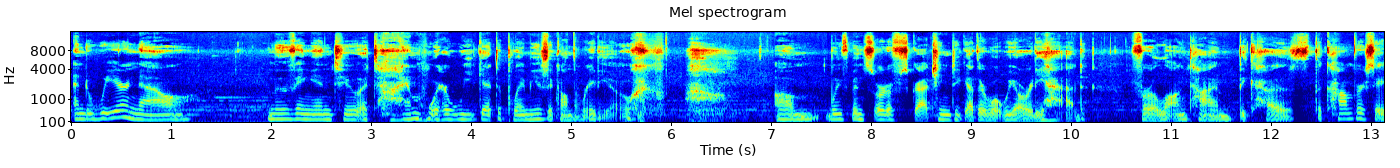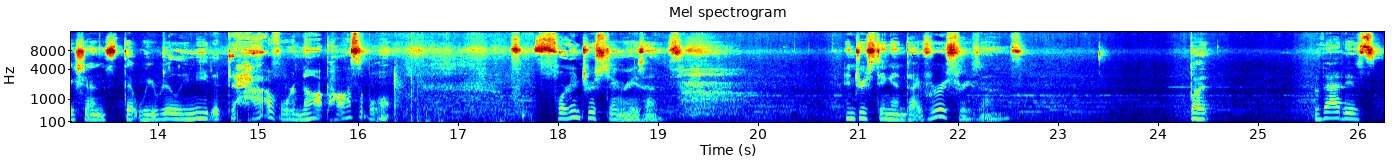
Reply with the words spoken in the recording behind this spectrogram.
And we are now moving into a time where we get to play music on the radio. um, we've been sort of scratching together what we already had for a long time because the conversations that we really needed to have were not possible for interesting reasons. Interesting and diverse reasons. But that is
